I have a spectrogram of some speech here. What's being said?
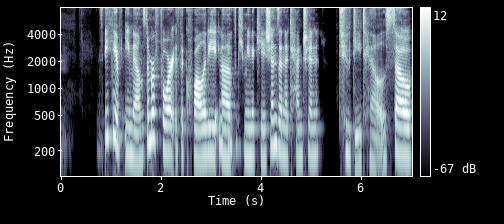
Mm-hmm. Speaking of emails, number four is the quality of mm-hmm. communications and attention to details. So,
